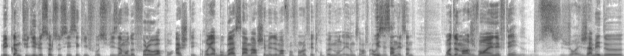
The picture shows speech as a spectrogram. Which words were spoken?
Mais comme tu dis, le seul souci, c'est qu'il faut suffisamment de followers pour acheter. Regarde Booba, ça a marché, mais demain, Flonflon le fait trop peu de monde, et donc ça marche. Oui, c'est ça, Nelson. Moi, demain, je vends un NFT, j'aurai jamais de...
